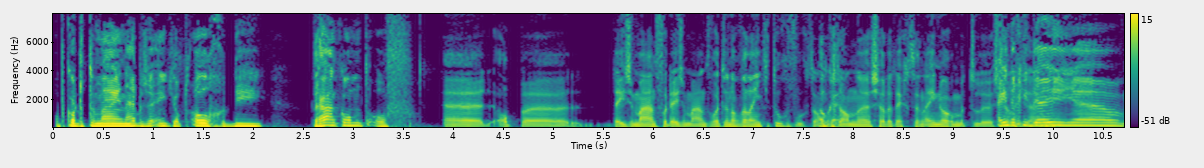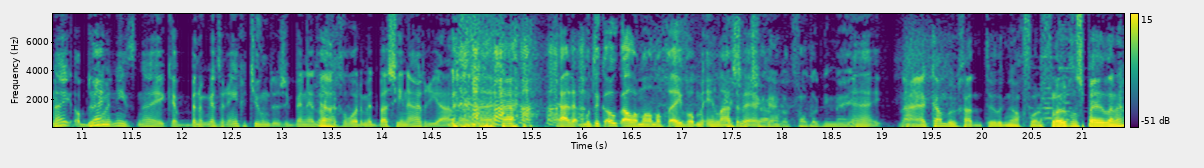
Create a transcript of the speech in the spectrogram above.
op korte termijn? Hebben ze eentje op het oog die eraan komt? Of Eh, op eh, deze maand, voor deze maand, wordt er nog wel eentje toegevoegd. Anders dan eh, zou dat echt een enorme teleurstelling enig zijn. idee? eh, Nee, op dit moment niet. Nee, ik heb, ben ook net weer ingetuned, dus ik ben net Ja. wakker geworden met Bassie en Adriaan. En, eh, ja, dat moet ik ook allemaal nog even op me in laten zo, werken. dat valt ook niet mee. Nee. Nou ja, Cambuur gaat natuurlijk nog voor een vleugelspeler. Hè?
